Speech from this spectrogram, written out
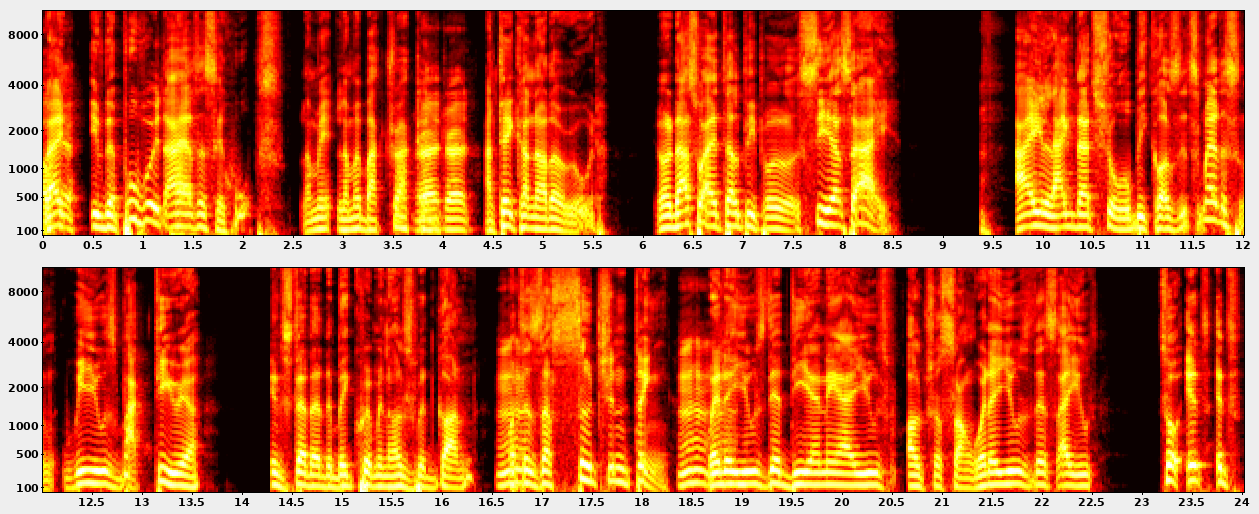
Okay. Right? If they poo-poo it, I have to say, "Whoops, let me let me backtrack." and- Right, right. and take another road. You know, that's why I tell people CSI. I like that show because it's medicine. We use bacteria instead of the big criminals with gun. But mm-hmm. it's a searching thing. Mm-hmm, Where they mm-hmm. use their DNA, I use ultrasound. Where they use this, I use. So it's it's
